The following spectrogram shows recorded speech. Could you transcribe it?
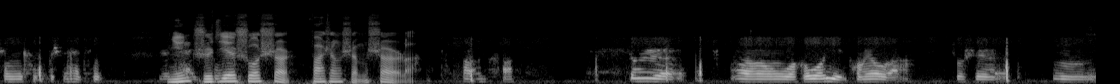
声音可能不是太清。您直接说事儿，发生什么事儿了？好，好，就是，嗯，我和我女朋友啊，就是，嗯，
